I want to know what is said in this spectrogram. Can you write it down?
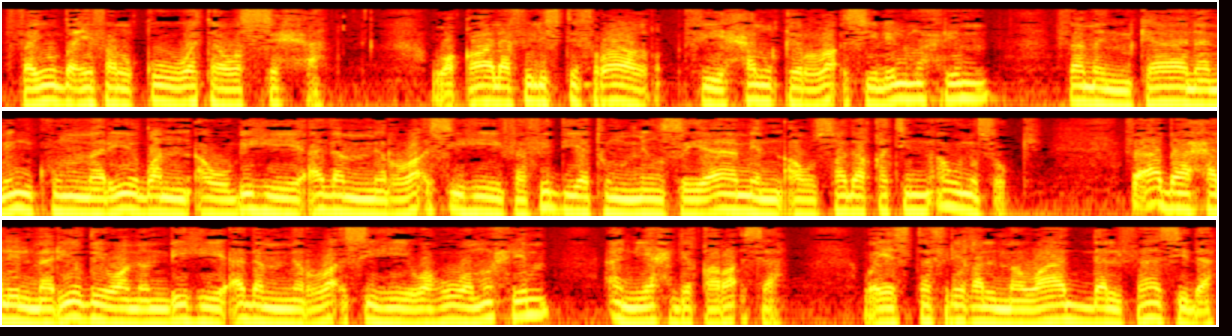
فيضعف القوة والصحة. وقال في الاستفراغ في حلق الرأس للمحرم فمن كان منكم مريضا أو به أذى من رأسه ففدية من صيام أو صدقة أو نسك. فأباح للمريض ومن به أذى من رأسه وهو محرم أن يحلق رأسه ويستفرغ المواد الفاسدة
